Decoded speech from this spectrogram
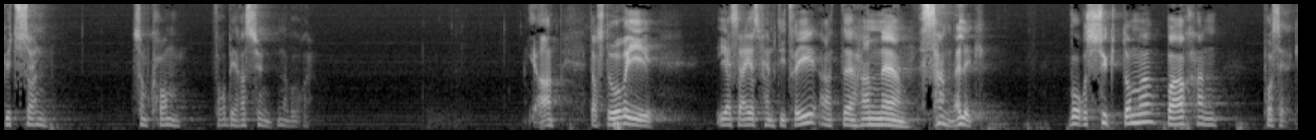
Guds sønn som kom for å bære syndene våre. Ja, det står i, i Jesajas 53 at eh, han eh, sannelig Våre sykdommer bar han på seg.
